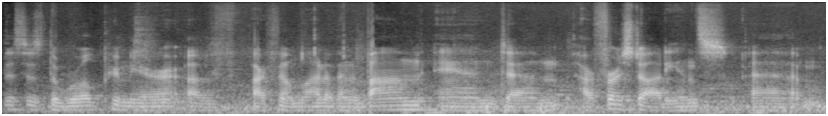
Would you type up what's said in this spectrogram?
This is the world premiere of our film Louder Than a Bomb, and um, our first audience, um,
